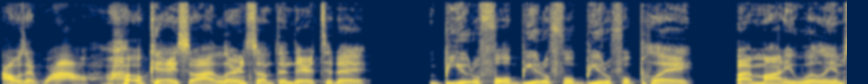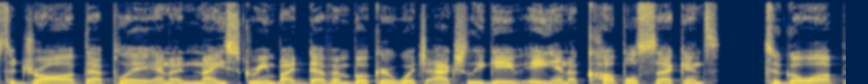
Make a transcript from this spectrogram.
I was like, wow, okay. So I learned something there today. Beautiful, beautiful, beautiful play by Monty Williams to draw up that play, and a nice screen by Devin Booker, which actually gave Ayton a couple seconds to go up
